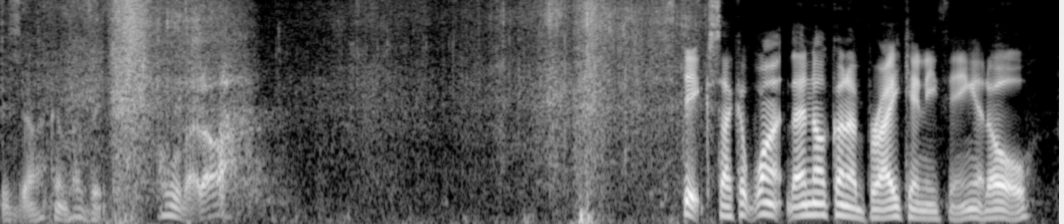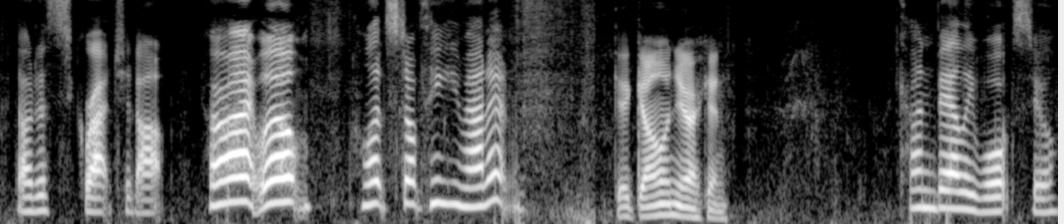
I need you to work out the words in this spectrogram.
is I can probably pull that off. Sticks, like it won't, they're not going to break anything at all. they'll just scratch it up. All right, well, let's stop thinking about it. Get going, you reckon? Can barely walk still.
